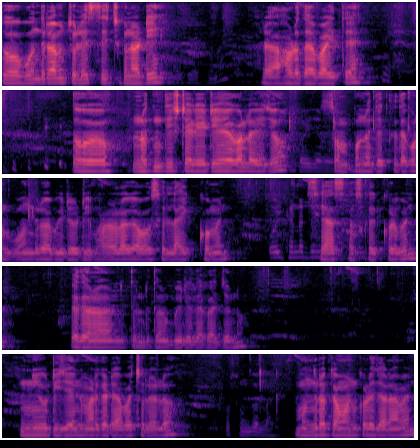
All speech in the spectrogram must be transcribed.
তো বন্ধুরা, আমি চলে এসেছি চিকনাটি হাওড়াদার বাড়িতে। তো নতুন তিরিশটা রেডি হয়ে গেল, এই যে সম্পূর্ণ দেখতে থাকুন বন্ধুরা, ভিডিওটি ভালো লাগে অবশ্যই লাইক কমেন্ট শেয়ার সাবস্ক্রাইব করবেন। এ ধরনের নতুন নতুন ভিডিও দেখার জন্য। নিউ ডিজাইন মার্কেটে আবার চলে এলো। বন্ধুরা, কেমন করে জানাবেন?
